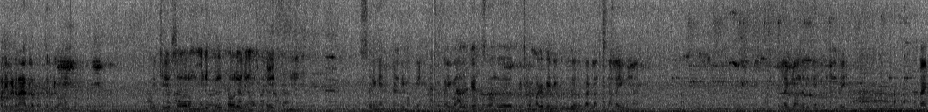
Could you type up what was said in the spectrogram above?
பதிவிடுறேன். அதில் பார்த்து தெரிஞ்சுக்கோங்க. Trichy SRM medical college and hospital சரிங்க. நன்றி மக்களே. லைவ் வந்ததுக்கு ஸோ அந்த திருச்சியில் மழை பெஞ்சிக்கிட்டு இருக்குது. அதை காட்டலாம் சொல்லி தான் லைவ் வந்தேன் லைவில் வந்ததுக்கு நன்றி. பாய்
